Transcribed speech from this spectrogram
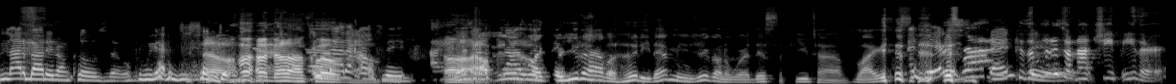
I'm not about it on clothes though. We got to do something. No, not on clothes. Not an outfit. Uh, like for you to have a hoodie, that means you're gonna wear this a few times. Like, and they're right because those hoodies are not cheap either.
